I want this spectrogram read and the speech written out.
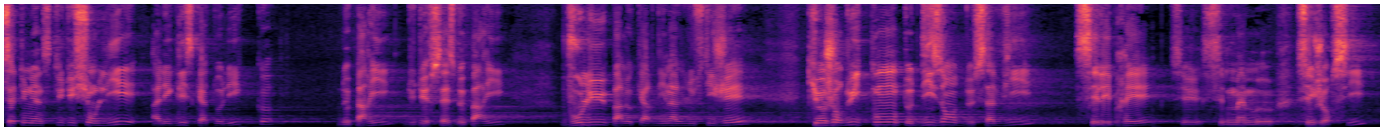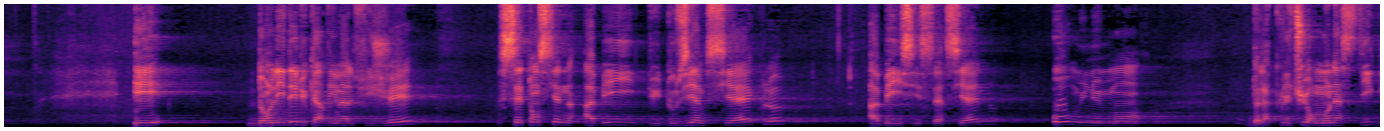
C'est une institution liée à l'Église catholique de Paris, du diocèse de Paris, voulue par le cardinal Lustiger, qui aujourd'hui compte dix ans de sa vie, célébrée, même euh, ces jours-ci. Et dans l'idée du cardinal Lustiger, cette ancienne abbaye du XIIe siècle, abbaye cistercienne, haut monument de la culture monastique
